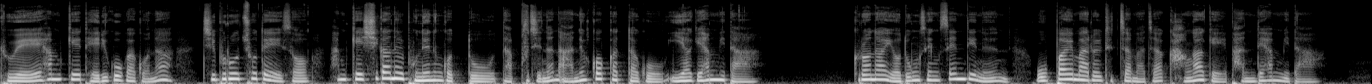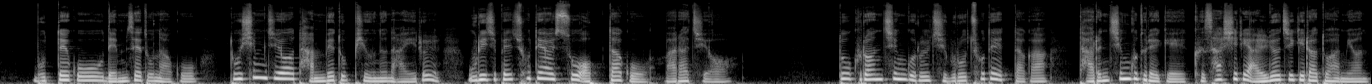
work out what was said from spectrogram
교회에 함께 데리고 가거나 집으로 초대해서 함께 시간을 보내는 것도 나쁘지는 않을 것 같다고 이야기합니다. 그러나 여동생 샌디는 오빠의 말을 듣자마자 강하게 반대합니다. 못되고 냄새도 나고 또 심지어 담배도 피우는 아이를 우리 집에 초대할 수 없다고 말하지요. 또 그런 친구를 집으로 초대했다가 다른 친구들에게 그 사실이 알려지기라도 하면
